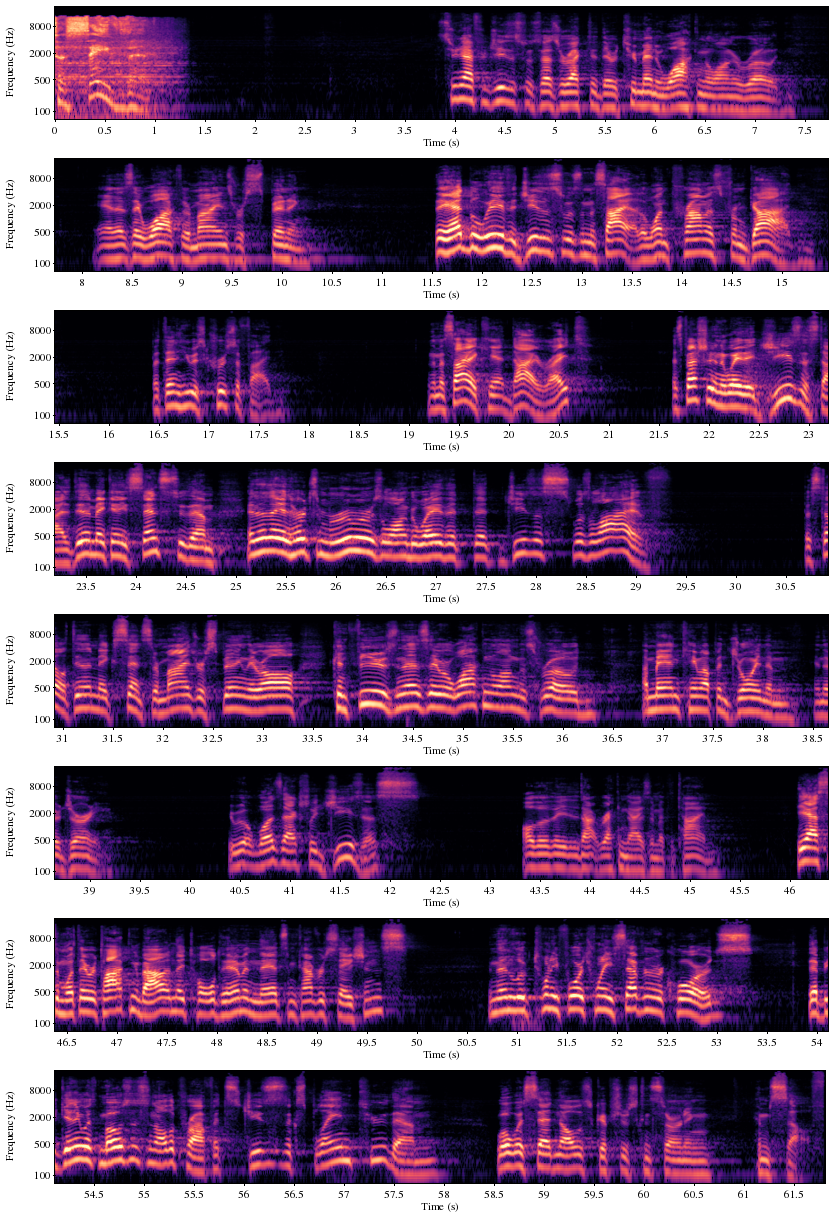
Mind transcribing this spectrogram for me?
to save them. Soon after Jesus was resurrected, there were two men walking along a road. And as they walked, their minds were spinning. They had believed that Jesus was the Messiah, the one promised from God. But then he was crucified. And the Messiah can't die, right? Especially in the way that Jesus died. It didn't make any sense to them. And then they had heard some rumors along the way that, that Jesus was alive. But still, it didn't make sense. Their minds were spinning. They were all confused. And as they were walking along this road, a man came up and joined them in their journey. It was actually Jesus, although they did not recognize him at the time. He asked them what they were talking about, and they told him, and they had some conversations. And then Luke 24 27 records that beginning with Moses and all the prophets, Jesus explained to them what was said in all the scriptures concerning himself.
